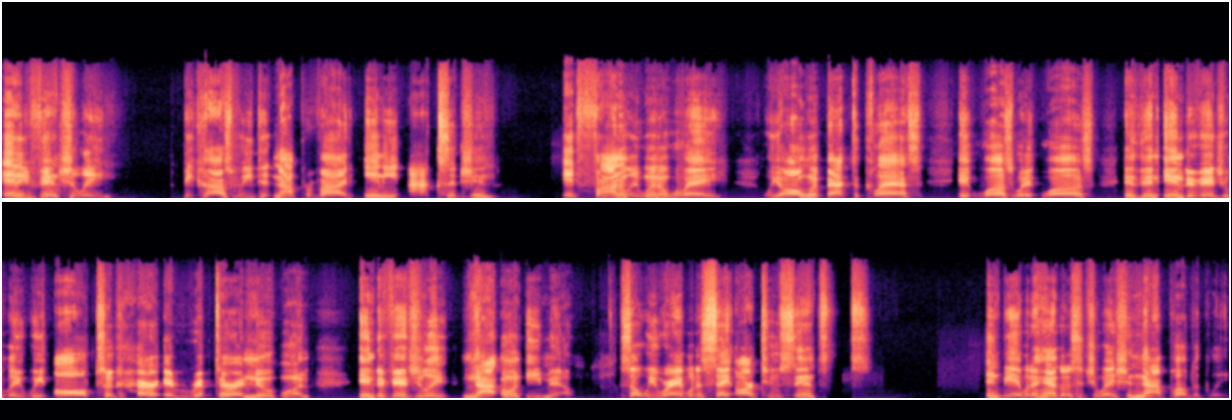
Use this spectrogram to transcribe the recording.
And eventually, because we did not provide any oxygen, it finally went away. We all went back to class. It was what it was. And then individually, we all took her and ripped her a new one individually, not on email. So we were able to say our two cents and be able to handle the situation not publicly.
